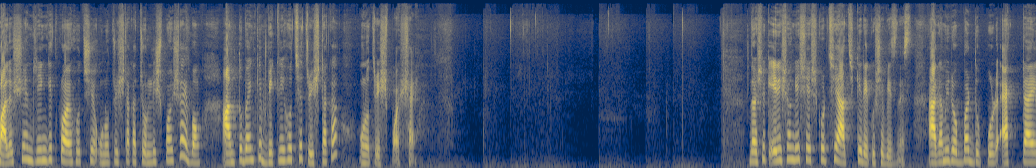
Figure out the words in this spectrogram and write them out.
মালয়েশিয়ান রিঙ্গিত ক্রয় হচ্ছে উনত্রিশ টাকা চল্লিশ পয়সা এবং আন্তঃব্যাংকে বিক্রি হচ্ছে ত্রিশ টাকা উনত্রিশ পয়সায়। দর্শক, এরই সঙ্গে শেষ করছি আজকের একুশে বিজনেস। আগামী রোববার দুপুর একটায়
